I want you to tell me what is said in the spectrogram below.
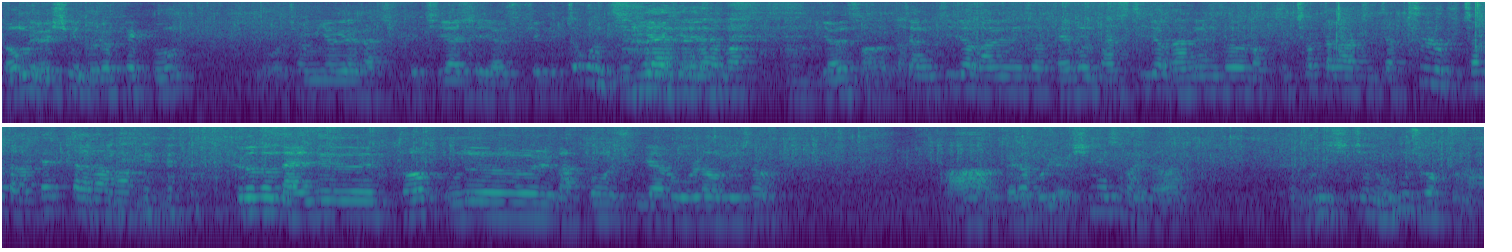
너무 열심히 노력했고 뭐 정민 형이랑 같이 그 지하실 연습실 그 조금 지하실에서 막 연습장 찢어가면서 대본 다시 찢어가면서 막 붙였다가 진짜 풀로 붙였다가 뺐다가 막 그러던 날들부터 오늘 막공을 준비하러 올라오면서 아 내가 뭘 열심히 해서가 아니라 운이 진짜 너무 좋았구나.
